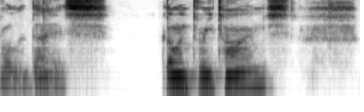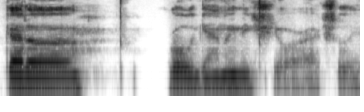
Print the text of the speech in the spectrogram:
Roll the dice. Going three times. Gotta roll again. Let me make sure actually.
